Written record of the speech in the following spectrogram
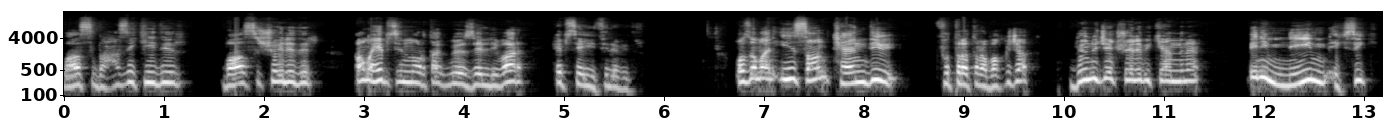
bazısı daha zekidir, bazısı şöyledir. Ama hepsinin ortak bir özelliği var. Hepsi eğitilebilir. O zaman insan kendi fıtratına bakacak. Dönecek şöyle bir kendine. Benim neyim eksik?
